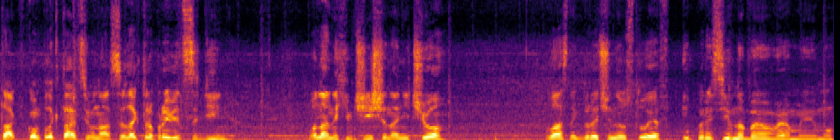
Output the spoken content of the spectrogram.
Так, в комплектації у нас електропривід сидінь. Вона не хімчищена, нічого. Власник, до речі, не устояв і пересів на BMW. Ми йому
